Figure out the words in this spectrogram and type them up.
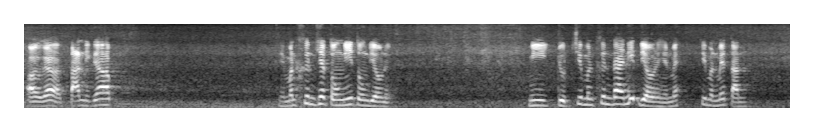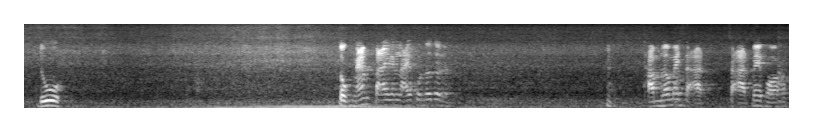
เอาอีกแล้วตันอีกแล้วครับเนี่ยมันขึ้นแค่ตรงนี้ตรงเดียวเนี่ย มีจุดที่มันขึ้นได้นิดเดียวเนี่ยเห็นไหมที่มันไม่ตัน ดู ตกน้ำตายกันหลายคนแล้วตอนนี้ทำแล้วไม่สะอาด สะอาดไม่พอครับ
